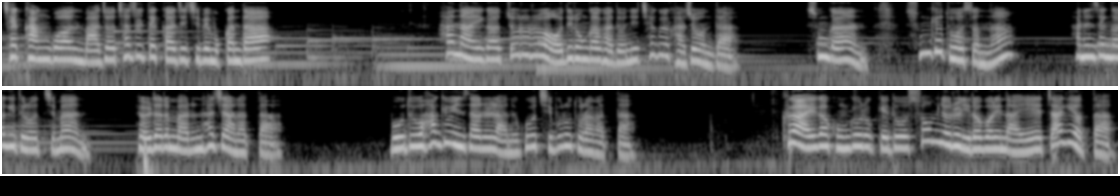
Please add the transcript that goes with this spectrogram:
책 한 권 마저 찾을 때까지 집에 못 간다. 한 아이가 쪼르르 어디론가 가더니 책을 가져온다. 순간 숨겨두었었나? 하는 생각이 들었지만 별다른 말은 하지 않았다. 모두 학교 인사를 나누고 집으로 돌아갔다. 그 아이가 공교롭게도 수업료를 잃어버린 아이의 짝이었다.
